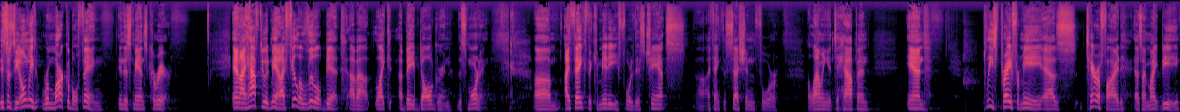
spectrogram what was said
This is the only remarkable thing in this man's career. And I have to admit, I feel a little bit about like a Babe Dahlgren this morning. Um, I thank the committee for this chance. Uh, I thank the session for allowing it to happen. And please pray for me, as terrified as I might be,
